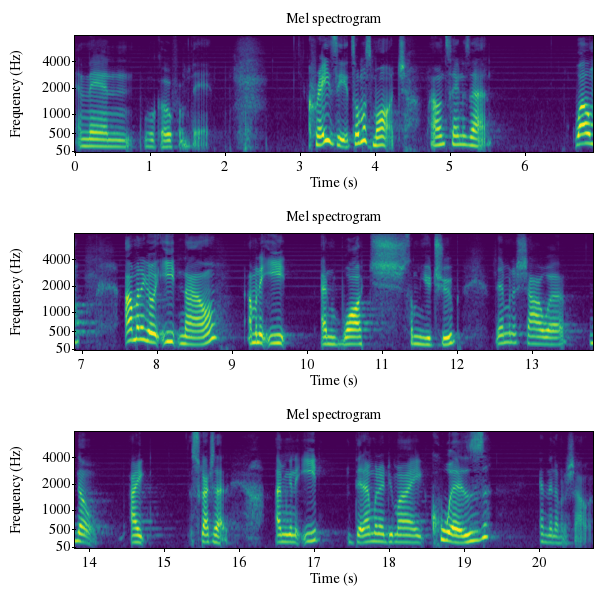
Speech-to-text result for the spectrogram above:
and then we'll go from there. Crazy! It's almost March. How insane is that? Well, I'm gonna go eat now. I'm gonna eat and watch some YouTube. Then I'm gonna shower. No, I scratch that. I'm gonna eat. Then I'm gonna do my quiz, and then I'm gonna shower,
